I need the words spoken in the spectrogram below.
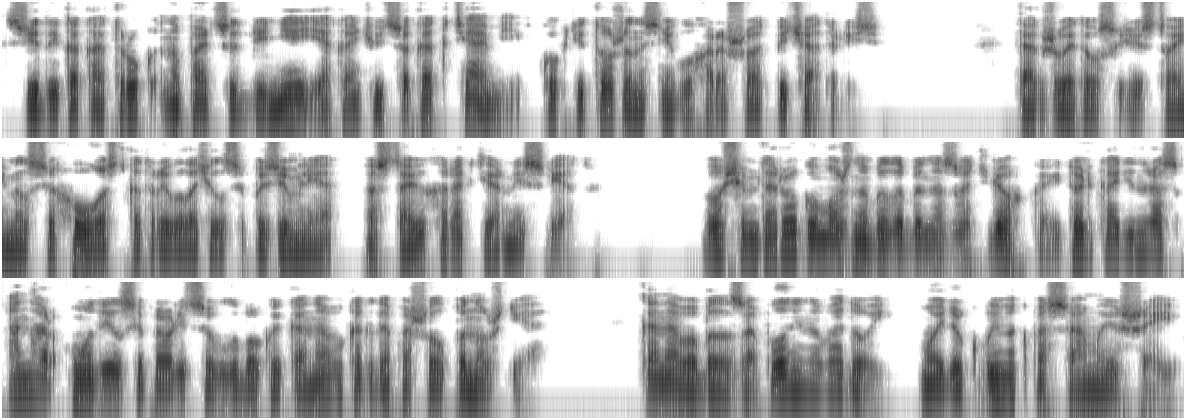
Следы как от рук, но пальцы длиннее и оканчиваются когтями, когти тоже на снегу хорошо отпечатались. Также у этого существа имелся хвост, который волочился по земле, оставив характерный след. В общем, дорогу можно было бы назвать легкой, только один раз Анар умудрился провалиться в глубокую канаву, когда пошел по нужде. Канава была заполнена водой, мой друг вымок по самую шею.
